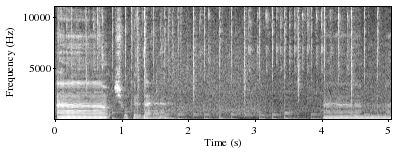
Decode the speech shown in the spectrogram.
Uh, which will go there. Um,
